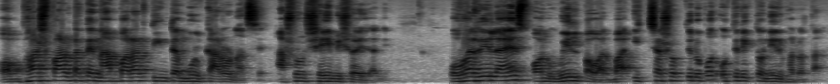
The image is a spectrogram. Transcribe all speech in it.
অভ্যাস পাল্টাতে না পারার তিনটা মূল কারণ আছে। আসুন সেই বিষয়ে জানি। Over reliance on will power বা ইচ্ছা শক্তির উপর অতিরিক্ত নির্ভরতা।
